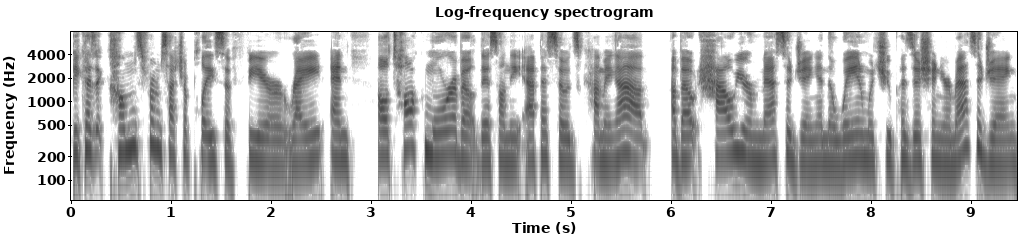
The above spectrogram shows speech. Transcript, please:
because it comes from such a place of fear, right? And I'll talk more about this on the episodes coming up about how your messaging and the way in which you position your messaging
